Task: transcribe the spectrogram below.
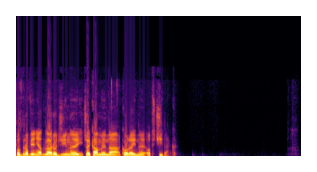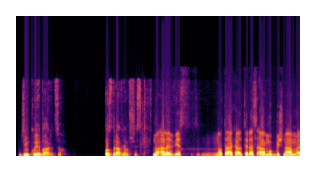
pozdrowienia dla rodziny i czekamy na kolejny odcinek. Dziękuję bardzo. Pozdrawiam wszystkich. No ale wiesz, no tak, a teraz a mógłbyś nam e,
